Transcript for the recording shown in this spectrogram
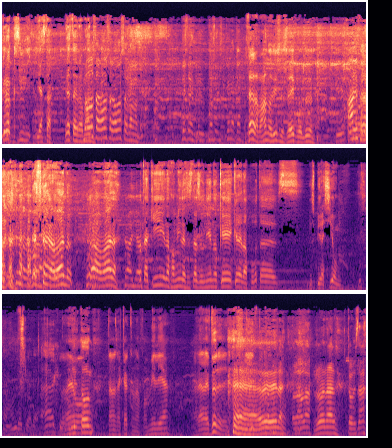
Creo que sí, ya está. Ya está grabando. Vamos a, vamos a, vamos a grabando. Ya está, no sé, ¿qué matan? Está grabando, dices, eh, boludo. Ah, ya está, grabando. está grabando. Está mala. Ah. Puta, aquí la familia se está reuniendo. ¿Qué, qué de la puta? Es Inspiración. Milton. Estamos acá con la familia. A darle duro. Hola, hola. Ronald, ¿cómo están?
